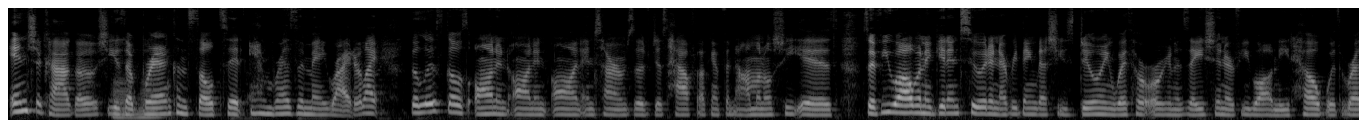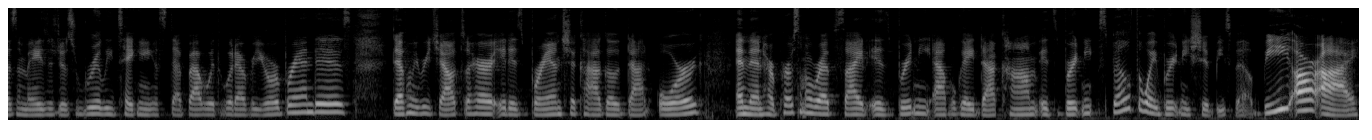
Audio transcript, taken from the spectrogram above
in Chicago. She is uh-huh. a brand consultant and resume writer. Like the list goes on and on and on in terms of just how fucking phenomenal she is. So if you all want to get into it and everything that she's doing with her organization, or if you all need help with resumes or just really taking a step out with whatever your brand is, definitely reach out to her. It is brandchicago.org. And then her personal website is brittanyapplegate.com. It's Brittany, spelled the way Brittany should be spelled B R I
